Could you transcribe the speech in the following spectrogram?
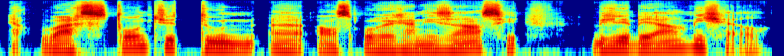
ja, waar stond je toen als organisatie? Beginnen bij jou, Michael.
